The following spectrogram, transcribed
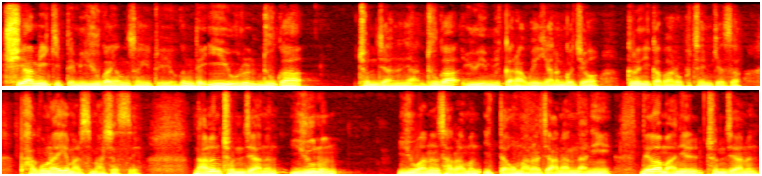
취함이 있기 때문에 유가 형성이 돼요. 근데 이 유를 누가 존재하느냐? 누가 유입니까? 라고 얘기하는 거죠. 그러니까 바로 부처님께서 파구나에게 말씀하셨어요. 나는 존재하는 유는 유하는 사람은 있다고 말하지 않았나니 내가 만일 존재하는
